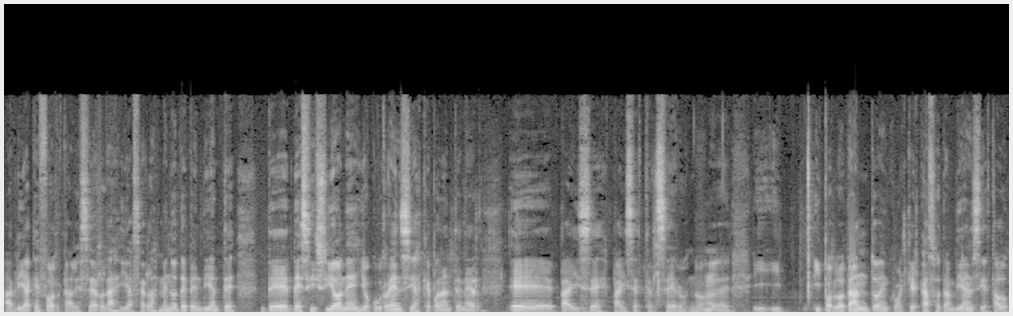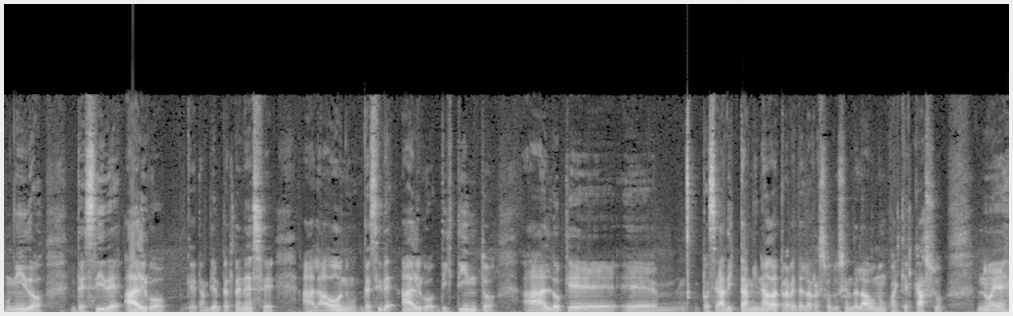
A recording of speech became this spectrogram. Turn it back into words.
habría que fortalecerlas y hacerlas menos dependientes de decisiones y ocurrencias que puedan tener eh, países, países terceros. ¿no? Y, y- y por lo tanto, en cualquier caso también, si Estados Unidos decide algo que también pertenece a la ONU, decide algo distinto a lo que eh, pues se ha dictaminado a través de la resolución de la ONU, en cualquier caso, no es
